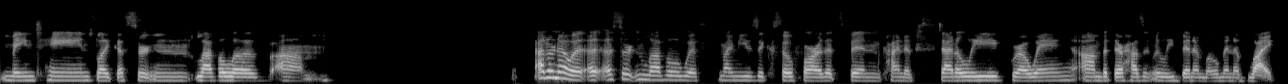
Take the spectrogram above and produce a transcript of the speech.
maintained like a certain level of um I don't know, a, a certain level with my music so far that's been kind of steadily growing. Um, but there hasn't really been a moment of like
